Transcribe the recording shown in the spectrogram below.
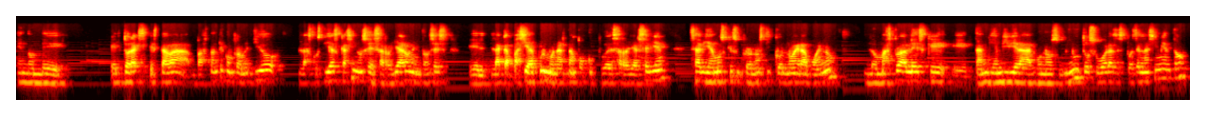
en donde el tórax estaba bastante comprometido, las costillas casi no se desarrollaron, entonces la capacidad pulmonar tampoco pudo desarrollarse bien. Sabíamos que su pronóstico no era bueno. Lo más probable es que eh, también viviera algunos minutos u horas después del nacimiento.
